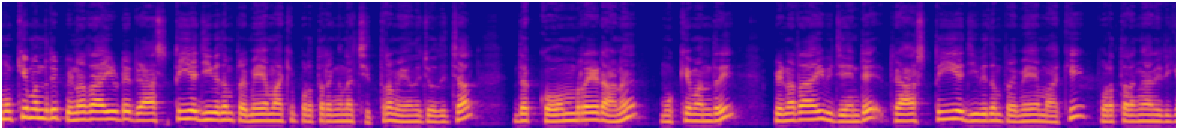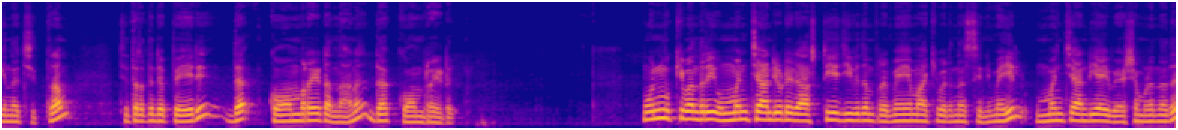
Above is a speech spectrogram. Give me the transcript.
മുഖ്യമന്ത്രി പിണറായിയുടെ രാഷ്ട്രീയ ജീവിതം പ്രമേയമാക്കി പുറത്തിറങ്ങുന്ന ചിത്രം ഏതെന്ന് ചോദിച്ചാൽ ദ കോംറേഡ് ആണ്. മുഖ്യമന്ത്രി പിണറായി വിജയന്റെ രാഷ്ട്രീയ ജീവിതം പ്രമേയമാക്കി പുറത്തിറങ്ങാനിരിക്കുന്ന ചിത്രം. ചിത്രത്തിന്റെ പേര് ദ കോംറേഡ് എന്നാണ് ദ കോംറേഡ് മുൻ മുഖ്യമന്ത്രി ഉമ്മൻചാണ്ടിയുടെ രാഷ്ട്രീയ ജീവിതം പ്രമേയമാക്കി വരുന്ന സിനിമയിൽ ഉമ്മൻചാണ്ടിയായി വേഷമിടുന്നത്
